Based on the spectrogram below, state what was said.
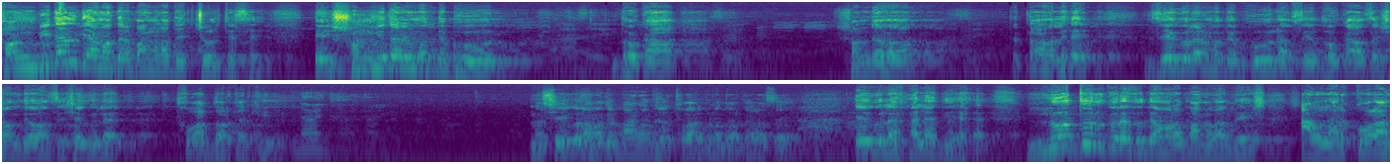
সংবিধান দিয়ে আমাদের বাংলাদেশ চলতেছে, এই সংবিধানের মধ্যে ভুল, ধোকা, সন্দেহ। তাহলে যেগুলোর মধ্যে ভুল আছে, ধোকা আছে, সন্দেহ আছে, সেগুলো থোয়ার দরকার কি? না, সেইগুলো আমাদের বাংলাদেশে থোয়ার কোনো দরকার আছে? এগুলা ফেলে দিয়ে, নতুন করে যদি আমরা বাংলাদেশ আল্লাহর কোরআন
